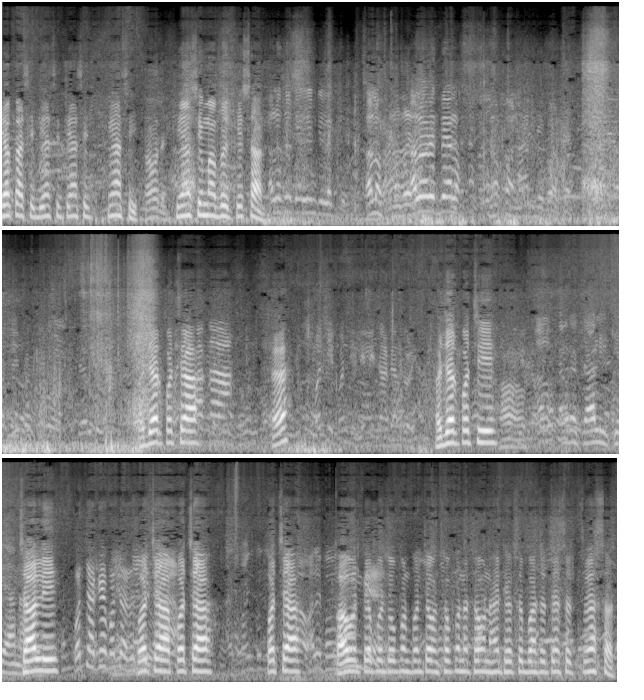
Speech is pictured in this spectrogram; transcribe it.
એકાસી બ્યાસી ત્યાસી ત્યાસી ત્યાસી માં ભાઈ કિસાન. હજાર પચાસ હે? હજાર પછી ચાલીસ પચાસ પચાસ. પચાસ, બાવન, ત્રેપન, ચોપન, પંચાવન, છપ્પન, અઠાવન, સાઠ એકસો બાસઠ, ત્રેસઠ ત્રેસઠ,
